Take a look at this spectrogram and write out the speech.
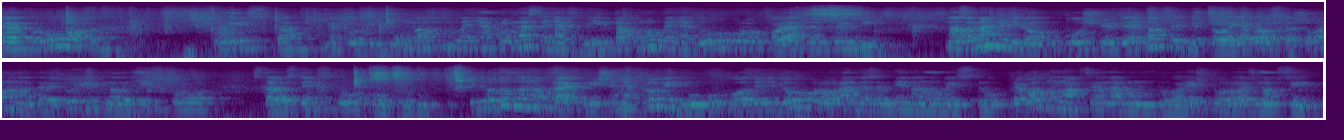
е, про листа повідомлення про внесення змін та оновлення договору оренди землі на земельну ділянку площею 19 гектарів, яка розташована на території Мелихівського старостинського округу. Підготовлено проект рішення про відмову укладенні договору оренди землі на новий строк приватному акціонерному товариству Ройз Максим.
